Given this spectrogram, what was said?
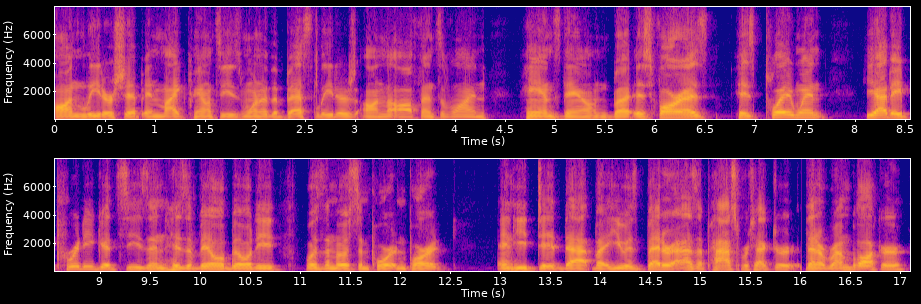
on leadership, and Mike Pouncey is one of the best leaders on the offensive line, hands down. But as far as his play went, he had a pretty good season. His availability was the most important part, and he did that. But he was better as a pass protector than a run blocker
